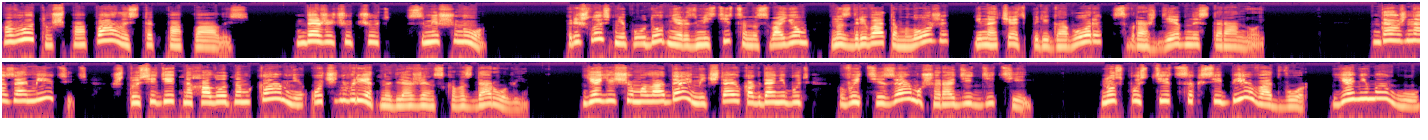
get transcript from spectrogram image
Вот уж попалась так попалась. Даже чуть-чуть смешно. Пришлось мне поудобнее разместиться на своем ноздреватом ложе и начать переговоры с враждебной стороной. Должна заметить, что сидеть на холодном камне очень вредно для женского здоровья. Я еще молода и мечтаю когда-нибудь выйти замуж и родить детей. Но спуститься к себе во двор я не могу,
